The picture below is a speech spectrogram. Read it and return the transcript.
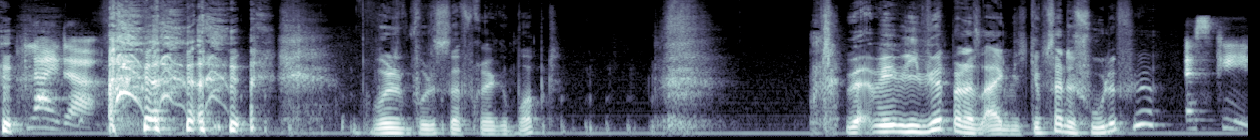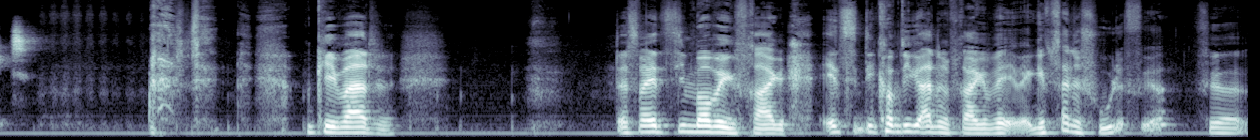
Leider. Wurde, wurdest du da früher gemobbt? Wie, wie wird man das eigentlich? Gibt es da eine Schule für? Es geht. Okay, warte. Das war jetzt die Mobbing-Frage. Jetzt die, kommt die andere Frage. Gibt es da eine Schule für? Für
